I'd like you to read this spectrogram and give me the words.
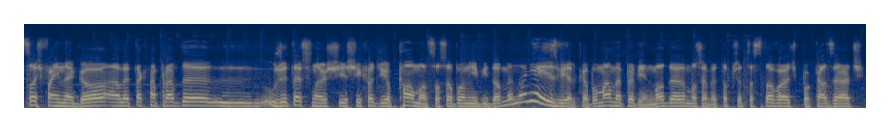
coś fajnego, ale tak naprawdę y, użyteczność, jeśli chodzi o pomoc osobom niewidomym, no nie jest wielka, bo mamy pewien model, możemy to przetestować, pokazać.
